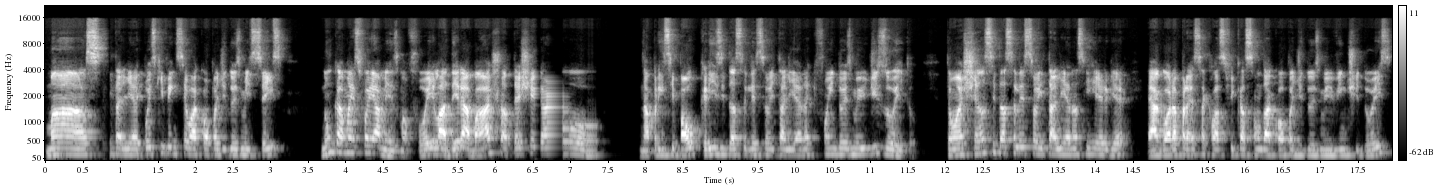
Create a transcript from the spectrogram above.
mas Itália, depois que venceu a Copa de 2006, nunca mais foi a mesma. Foi ladeira abaixo até chegar no, na principal crise da seleção italiana, que foi em 2018. Então, a chance da seleção italiana se reerguer é agora para essa classificação da Copa de 2022,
